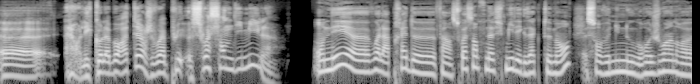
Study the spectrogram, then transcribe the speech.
Euh, alors les collaborateurs, je vois plus 70 000. On est euh, voilà près de, enfin 69 000 exactement, sont venus nous rejoindre euh,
